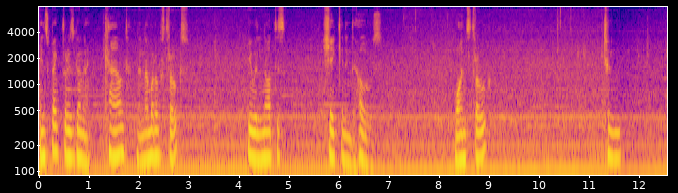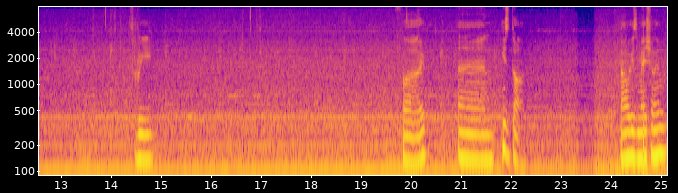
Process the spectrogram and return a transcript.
The inspector is going to count the number of strokes. You will notice shaking in the hose. One stroke, two, three, five, and he's done. Now he's measuring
